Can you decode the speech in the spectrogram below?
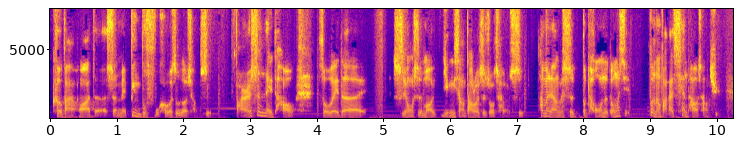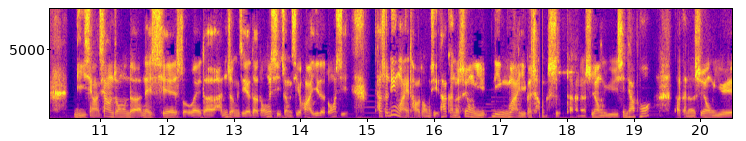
刻板化的审美并不符合这座城市，反而是那套所谓的市容市貌影响到了这座城市，他们两个是不同的东西。不能把它嵌套上去。你想象中的那些所谓的很整洁的东西、整齐划一的东西，它是另外一套东西。它可能适用于另外一个城市，它可能适用于新加坡，它可能适用于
